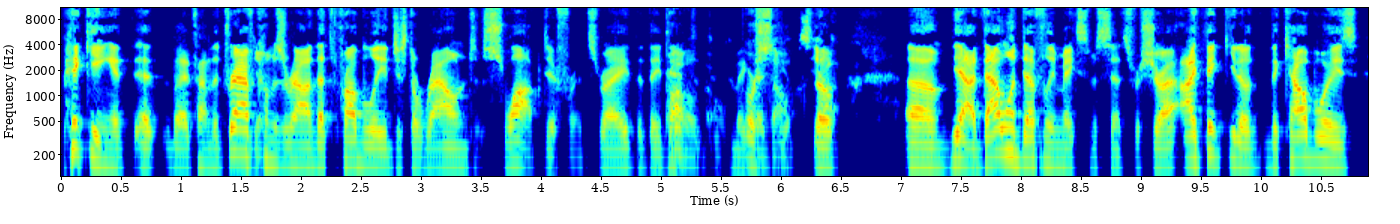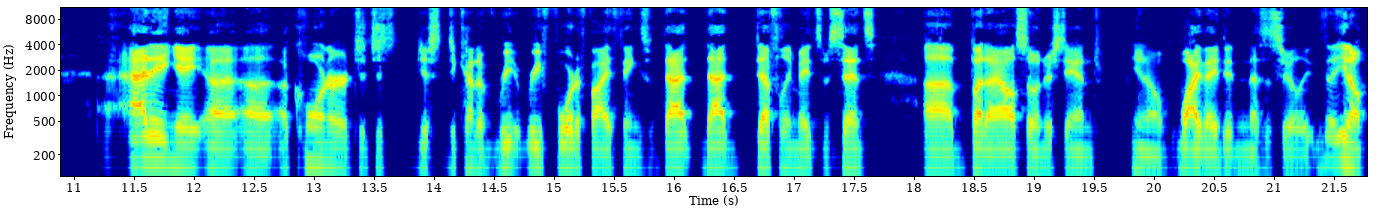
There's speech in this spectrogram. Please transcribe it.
picking it at, by the time the draft yeah. comes around. That's probably just a round swap difference, right? That they did to, to, make or that so. deal. So. Yeah. Um, yeah, that one definitely makes some sense for sure. I, I think you know the Cowboys adding a, a, a corner to just just to kind of re, refortify things that that definitely made some sense. Uh, but I also understand you know why they didn't necessarily you know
